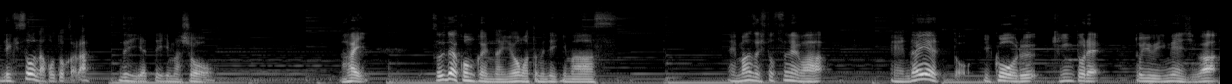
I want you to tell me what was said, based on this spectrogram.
できそうなことからぜひやっていきましょう。はい。それでは今回の内容をまとめていきます。えまず1つ目は、えダイエットイコール筋トレというイメージは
